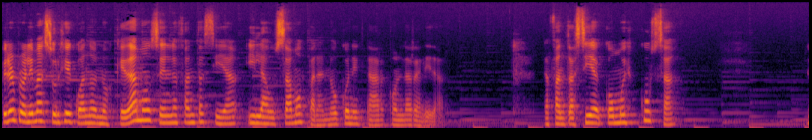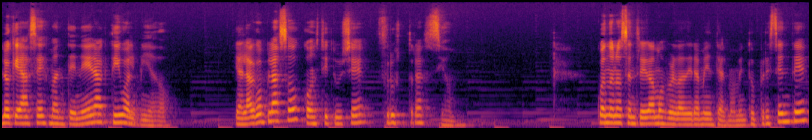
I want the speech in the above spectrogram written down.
Pero el problema surge cuando nos quedamos en la fantasía y la usamos para no conectar con la realidad. La fantasía como excusa lo que hace es mantener activo al miedo y a largo plazo constituye frustración. Cuando nos entregamos verdaderamente al momento presente,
